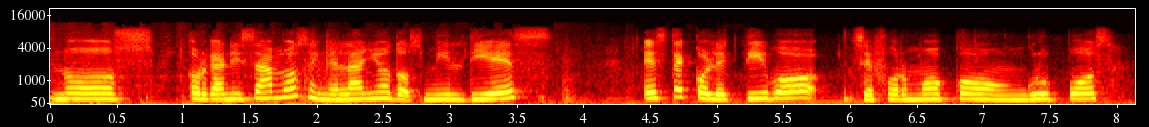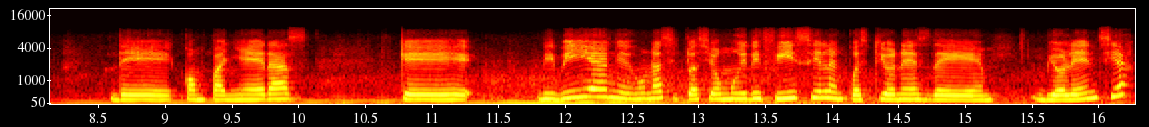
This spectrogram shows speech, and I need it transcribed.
Nos organizamos en el año 2010. Este colectivo se formó con grupos de compañeras que vivían en una situación muy difícil en cuestiones de violencia.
